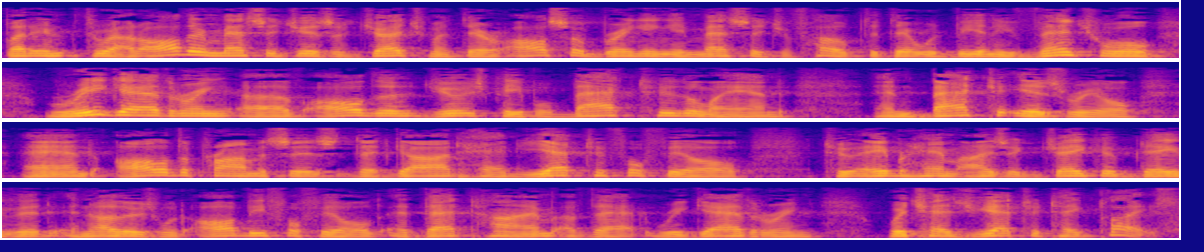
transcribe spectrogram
But in, throughout all their messages of judgment, they're also bringing a message of hope that there would be an eventual regathering of all the Jewish people back to the land and back to Israel and all of the promises that God had yet to fulfill to Abraham, Isaac, Jacob, David, and others would all be fulfilled at that time of that regathering, which has yet to take place.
